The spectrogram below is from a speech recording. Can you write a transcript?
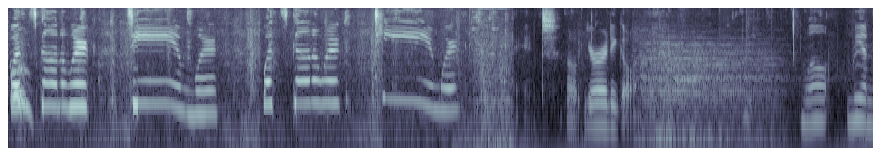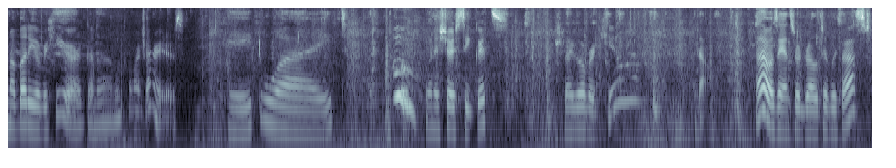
What's gonna work? Teamwork. What's gonna work? Teamwork. Right. Oh, you're already going. Okay. Well, me and my buddy over here are gonna look for more generators. Hey, Dwight. You wanna share secrets? Should I go over and heal him? No. That was answered relatively fast.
